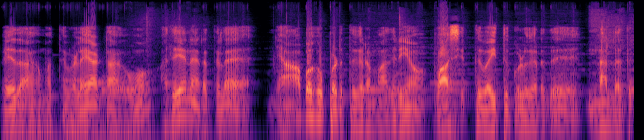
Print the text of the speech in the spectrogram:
வேதாகமத்தை விளையாட்டாகவும் அதே நேரத்தில் ஞாபகப்படுத்துகிற மாதிரியும் வாசித்து வைத்துக் கொள்கிறது நல்லது.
